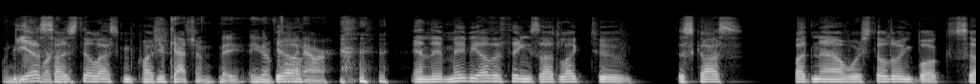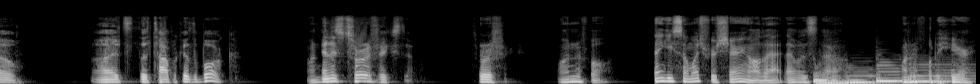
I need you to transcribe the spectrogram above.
When yes, I still ask him questions. You catch him even for yeah. an hour. and there may be other things I'd like to discuss, but now we're still doing books, so uh, it's the topic of the book, Wonderful. and it's terrific still, terrific. Wonderful. Thank you so much for sharing all that. That was uh, wonderful to hear.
